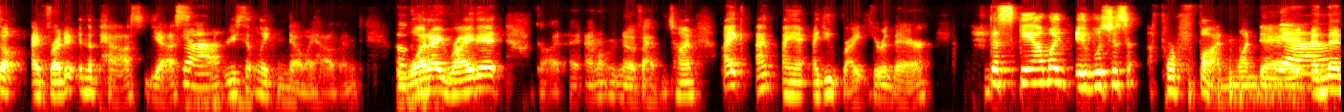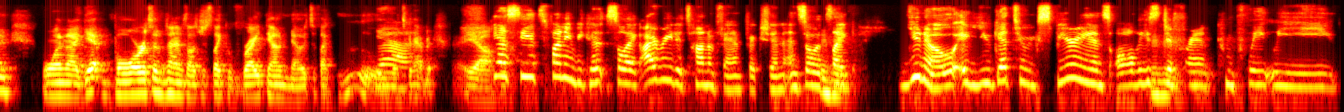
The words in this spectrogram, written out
So I've read it in the past. Yes. Yeah. Recently, no, I haven't. Okay. Would I write it? God, I, I don't know if I have the time. I, I I I do write here and there. The Skam one, it was just for fun one day. Yeah. And then when I get bored, sometimes I'll just like write down notes of like, ooh, Yeah. what's gonna happen? Yeah. Yeah, see, it's funny because so like I read a ton of fan fiction, and so it's Mhm. like you know you get to experience all these Mhm. different completely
